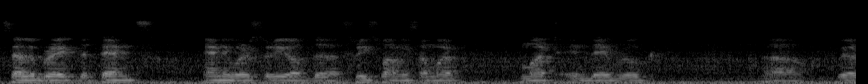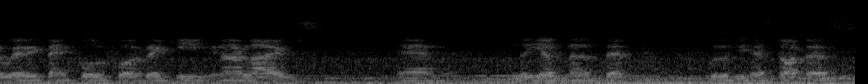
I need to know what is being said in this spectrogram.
celebrate the 10th anniversary of the Sri Swami Samarth Math in Devrukh. Uh, we are very thankful for Reiki in our lives and the yagnas that Guruji has taught us.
